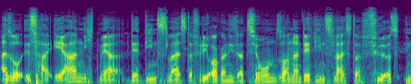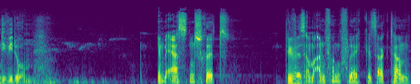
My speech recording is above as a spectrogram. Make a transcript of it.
Also ist HR nicht mehr der Dienstleister für die Organisation, sondern der Dienstleister fürs Individuum. Im ersten Schritt wie wir es am Anfang vielleicht gesagt haben,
